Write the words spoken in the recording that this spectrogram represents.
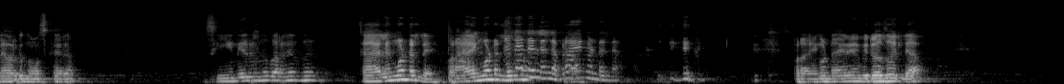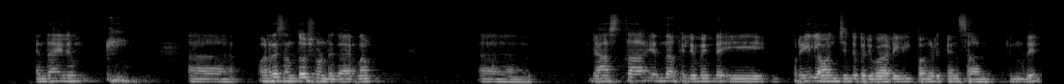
എല്ലാവർക്കും നമസ്കാരം. സീനിയർ എന്ന് പറയുന്നത് കാലം കൊണ്ടല്ലേ? പ്രായം കൊണ്ടല്ലേ? പ്രായം കൊണ്ടല്ല. പ്രായം കൊണ്ടായാലും വിരോധമില്ല. എന്തായാലും വളരെ സന്തോഷമുണ്ട്. കാരണം രാസ്ത എന്ന ഫിലിമിന്റെ ഈ പ്രീ ലോഞ്ചിന്റെ പരിപാടിയിൽ പങ്കെടുക്കാൻ സാധിക്കുന്നതിൽ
